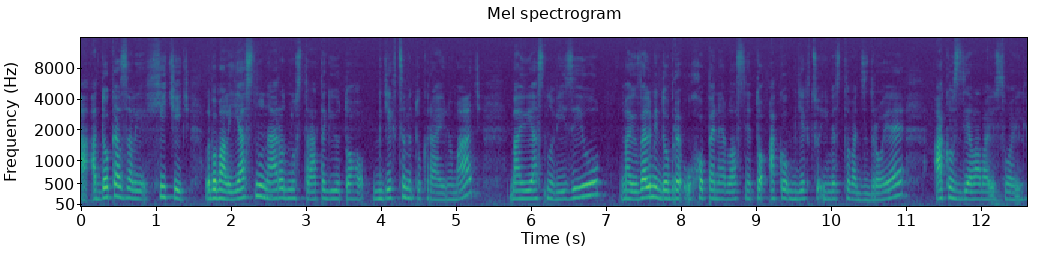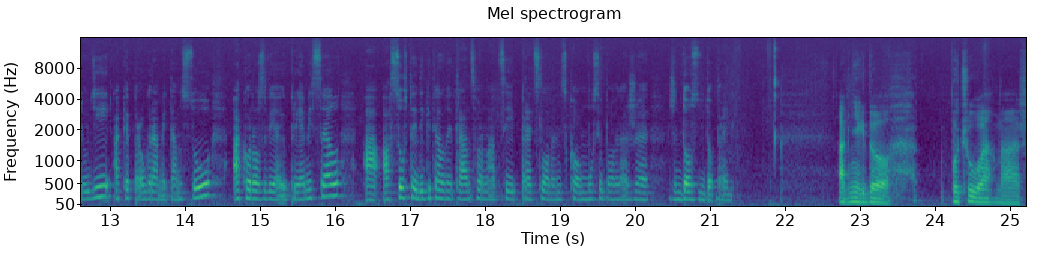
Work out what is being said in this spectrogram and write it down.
A, a dokázali chytiť, lebo mali jasnú národnú stratégiu toho, kde chceme tú krajinu mať, majú jasnú víziu, majú veľmi dobre uchopené vlastne to, ako kde chcú investovať zdroje ako vzdelávajú svojich ľudí, aké programy tam sú, ako rozvíjajú priemysel a, a sú v tej digitálnej transformácii pred Slovenskom, musím povedať, že, že dosť dopredu. Ak niekto počúva náš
